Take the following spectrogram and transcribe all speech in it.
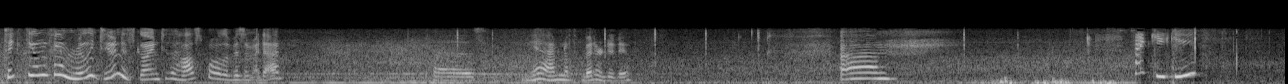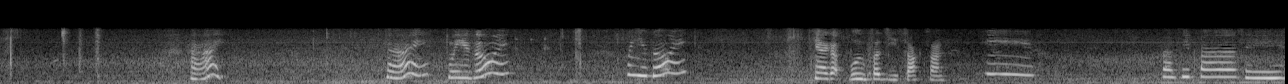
I think the only thing I'm really doing is going to the hospital to visit my dad. Because, yeah, I have nothing better to do. Um, hi, Kiki. Hi. Hi. Where you going? Where you going? Yeah, I got blue fuzzy socks on. Eee. Fuzzy fuzzy.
